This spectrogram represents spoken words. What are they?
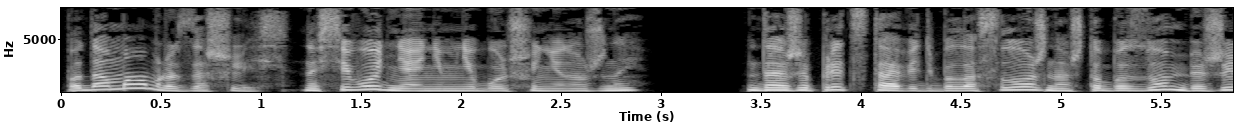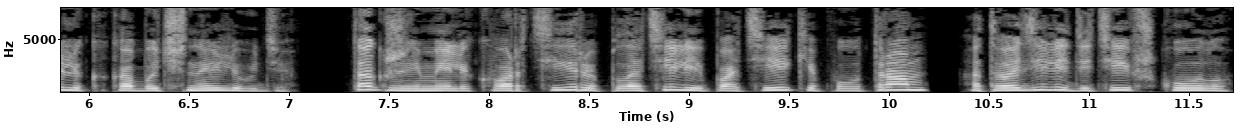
«По домам разошлись. На сегодня они мне больше не нужны». Даже представить было сложно, чтобы зомби жили как обычные люди. Также имели квартиры, платили ипотеки, по утрам отводили детей в школу,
